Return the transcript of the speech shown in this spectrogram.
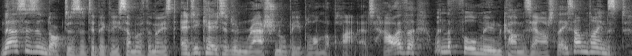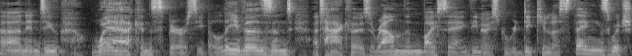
Nurses and doctors are typically some of the most educated and rational people on the planet. However, when the full moon comes out, they sometimes turn into were conspiracy believers and attack those around them by saying the most ridiculous things, which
